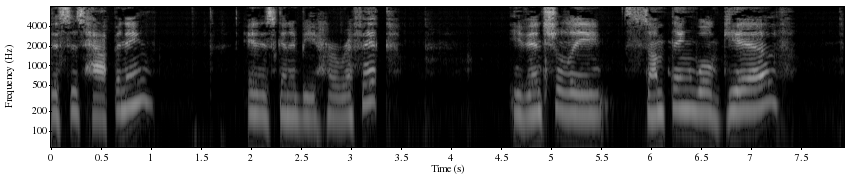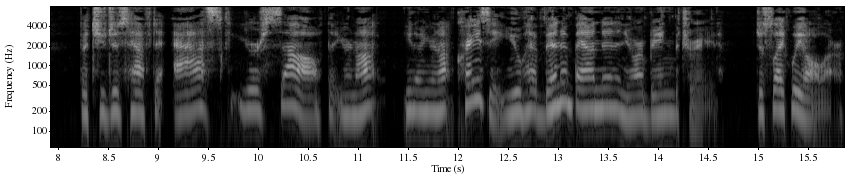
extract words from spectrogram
This is happening. It is going to be horrific. Eventually, something will give, but you just have to ask yourself that you're not, you know, you're not crazy. You have been abandoned and you are being betrayed, just like we all are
